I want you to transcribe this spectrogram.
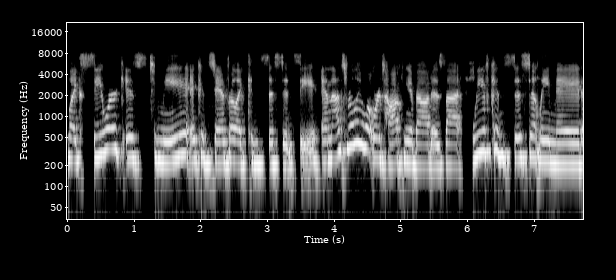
like C work is to me, it could stand for like consistency. And that's really what we're talking about is that we've consistently made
